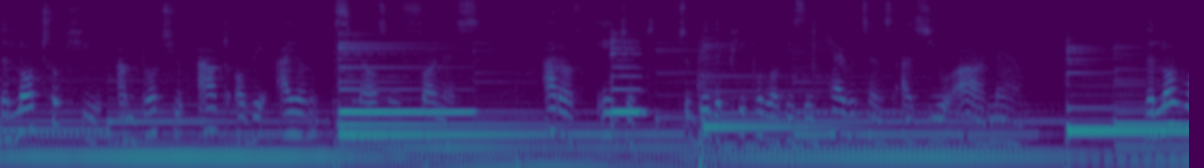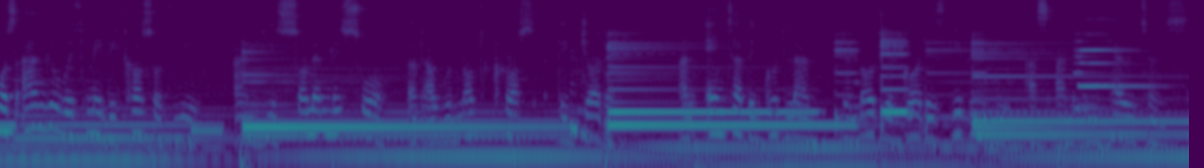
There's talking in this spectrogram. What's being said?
the Lord took you and brought you out of the iron smelting furnace out of Egypt to be the people of his inheritance as you are now. The Lord was angry with me because of you, and he solemnly swore that I would not cross the Jordan and enter the good land the Lord your God is giving you as an inheritance.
